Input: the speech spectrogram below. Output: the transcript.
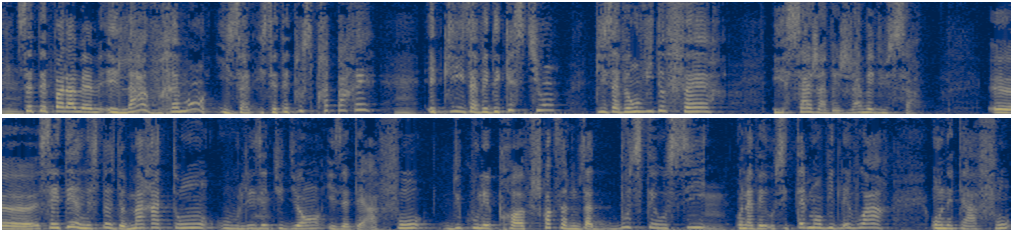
Mm. C'était pas la même. Et là, vraiment, ils, s'étaient tous préparés. Mm. Et puis, ils avaient des questions. Puis, ils avaient envie de faire. Et ça, j'avais jamais vu ça. Euh, ça a été une espèce de marathon où les mm. étudiants, ils étaient à fond. Du coup, les profs, je crois que ça nous a boosté aussi. On avait aussi tellement envie de les voir. On était à fond.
